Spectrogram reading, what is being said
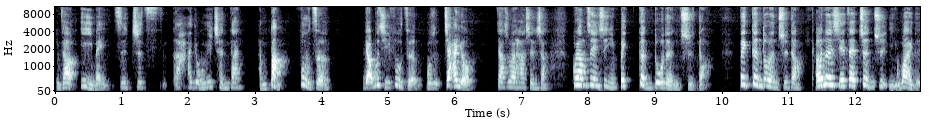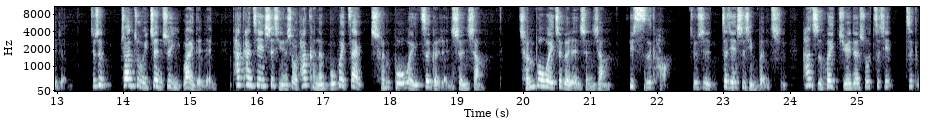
你知道溢美之之词啊，勇于承担，很棒，负责，了不起，负责，或是加油，加注在他身上，会让这件事情被更多的人知道。被更多人知道，而那些在政治以外的人，就是专注于政治以外的人，他看这件事情的时候，他可能不会在陈柏惟这个人身上，陈柏惟这个人身上去思考，就是这件事情本质，他只会觉得说这些这个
